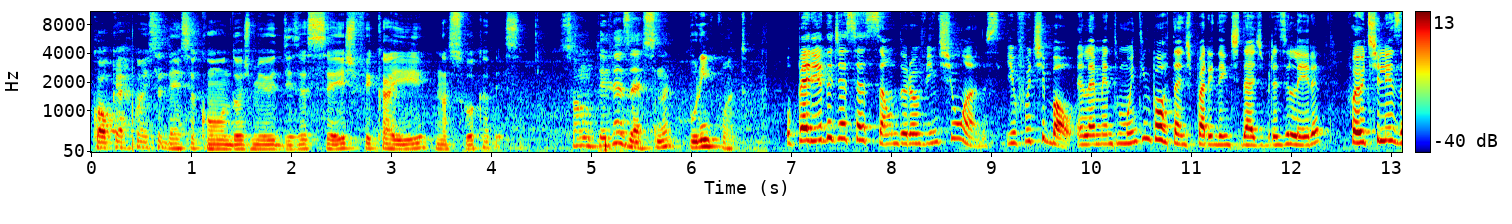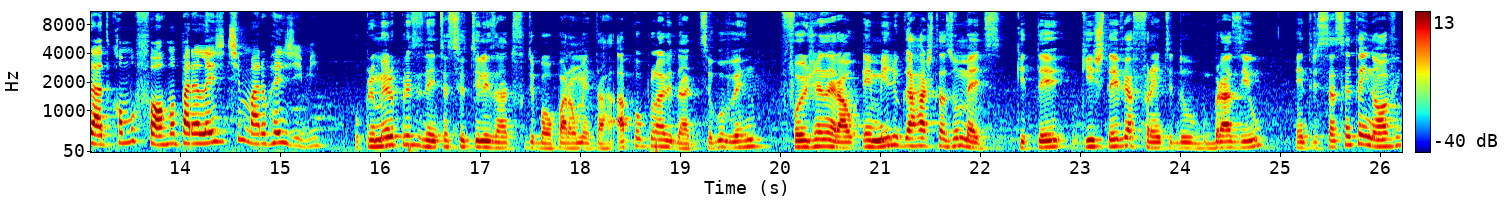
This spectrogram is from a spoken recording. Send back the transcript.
Qualquer coincidência com 2016 fica aí na sua cabeça. Só não teve exército, né? Por enquanto. O período de exceção durou 21 anos e o futebol, elemento muito importante para a identidade brasileira, foi utilizado como forma para legitimar o regime. O primeiro presidente a se utilizar de futebol para aumentar a popularidade de seu governo foi o general Emílio Garrastazu Médici, que, te- que esteve à frente do Brasil entre 69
